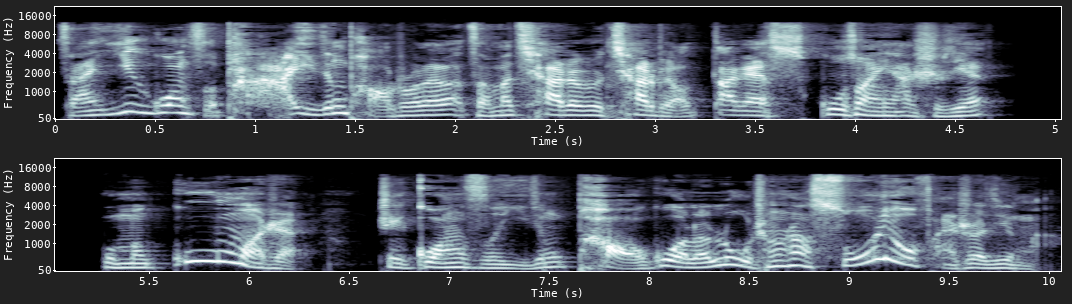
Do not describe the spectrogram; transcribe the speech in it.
咱一个光子啪已经跑出来了，咱们掐着掐着表，大概估算一下时间。我们估摸着这光子已经跑过了路程上所有反射镜了，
